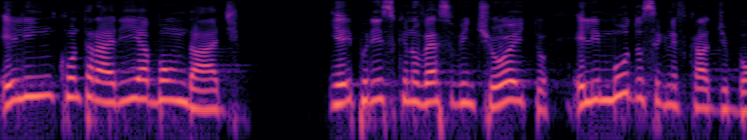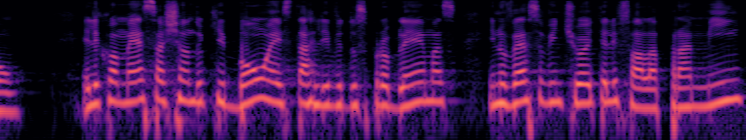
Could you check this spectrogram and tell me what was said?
ele encontraria a bondade. E aí por isso que no verso 28 ele muda o significado de bom. Ele começa achando que bom é estar livre dos problemas, e no verso 28 ele fala: Para mim,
